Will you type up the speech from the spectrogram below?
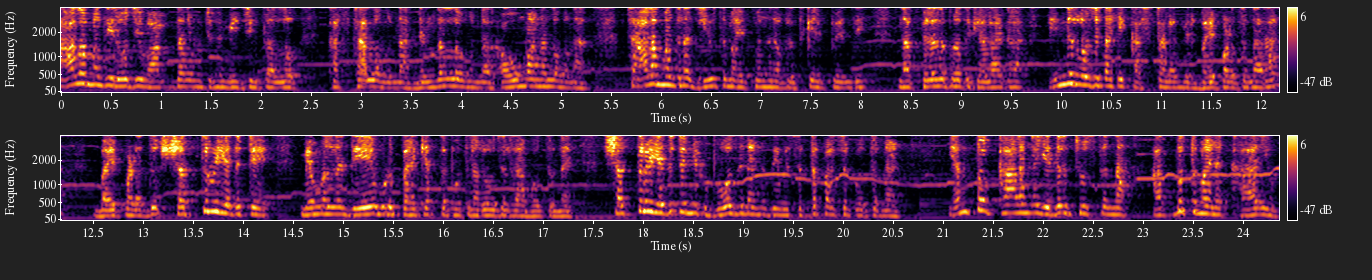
చాలా మంది రోజు వాగ్దానం ఉంటున్న మీ జీవితాల్లో కష్టాల్లో ఉన్నారు నిందల్లో ఉన్నారు అవమానంలో ఉన్నారు. చాలా మంది నా జీవితం అయిపోయింది నా బ్రతికి అయిపోయింది నా పిల్లల బ్రతికి ఎలాగా ఎన్ని రోజులు నాకు ఈ కష్టాలని మీరు భయపడుతున్నారా? భయపడద్దు. శత్రువు ఎదుటే మిమ్మల్ని దేవుడు పైకెత్తబోతున్న రోజులు రాబోతున్నాయి. శత్రువు ఎదుటే మీకు భోజనాన్ని దేవుడు సిద్ధపరచబోతున్నాడు. ఎంతో కాలంగా ఎదురు చూస్తున్న అద్భుతమైన కార్యం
